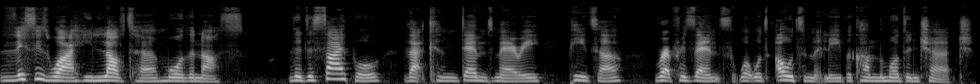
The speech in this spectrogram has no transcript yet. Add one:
this is why he loved her more than us. The disciple that condemns Mary, Peter, represents what would ultimately become the modern church.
